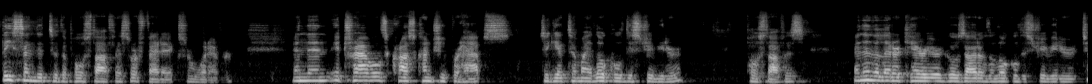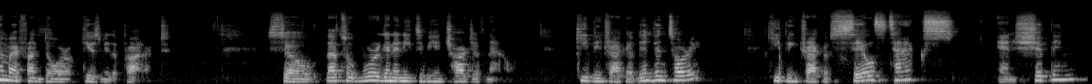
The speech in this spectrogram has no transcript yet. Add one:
they send it to the post office or FedEx or whatever. And then it travels cross country perhaps to get to my local distributor, post office. And then the letter carrier goes out of the local distributor to my front door, gives me the product. So that's what we're going to need to be in charge of now. Keeping track of inventory, keeping track of sales tax and shipping,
